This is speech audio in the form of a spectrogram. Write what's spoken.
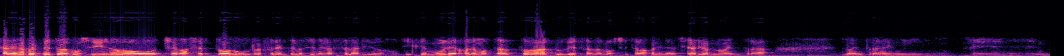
Cadena Perpetua ha conseguido, Chema, ser todo un referente en el cine carcelario y que muy lejos de mostrar toda la crudeza de los sistemas penitenciarios no entra, no entra en, eh, en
